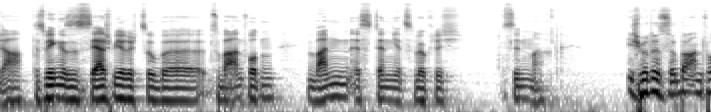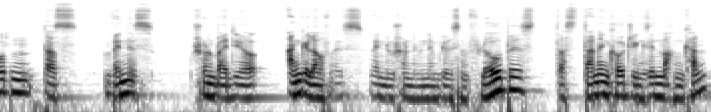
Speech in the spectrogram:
ja, deswegen ist es sehr schwierig zu, be zu beantworten, wann es denn jetzt wirklich Sinn macht. Ich würde es so beantworten, dass wenn es schon bei dir angelaufen ist, wenn du schon in einem gewissen Flow bist, dass dann ein Coaching Sinn machen kann,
